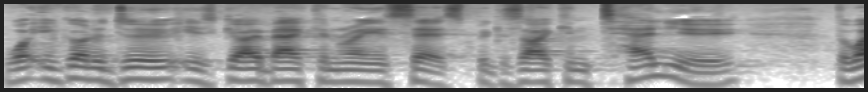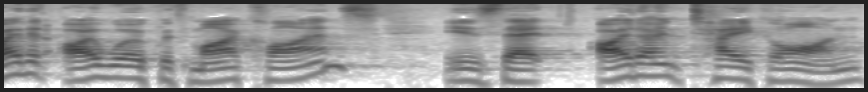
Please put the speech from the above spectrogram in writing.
what you've got to do is go back and reassess because I can tell you the way that I work with my clients is that I don't take on,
